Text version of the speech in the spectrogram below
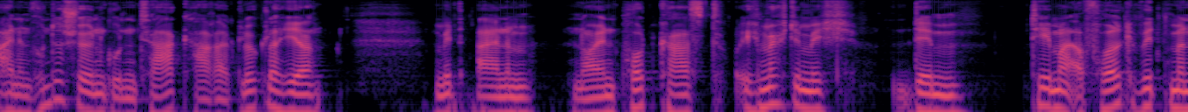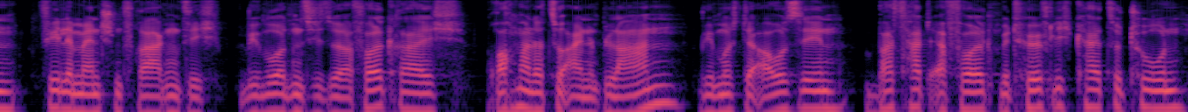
Einen wunderschönen guten Tag, Harald Glöckler hier mit einem neuen Podcast. Ich möchte mich dem Thema Erfolg widmen. Viele Menschen fragen sich, wie wurden sie so erfolgreich? Braucht man dazu einen Plan? Wie muss der aussehen? Was hat Erfolg mit Höflichkeit zu tun?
